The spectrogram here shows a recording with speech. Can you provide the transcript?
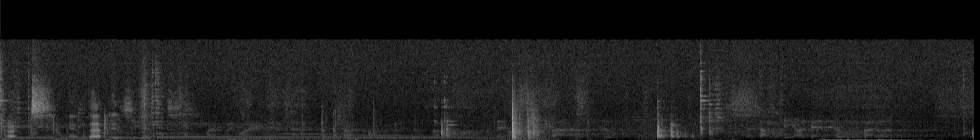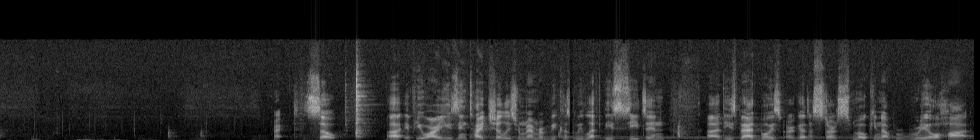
Alright, and that is So uh, if you are using Thai chilies, remember because we left these seeds in, uh, these bad boys are gonna start smoking up real hot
